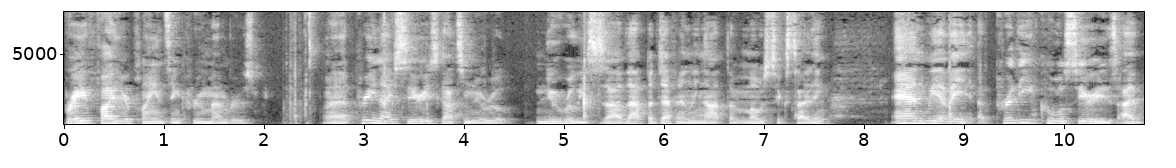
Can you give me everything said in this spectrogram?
brave fighter planes and crew members. Uh, pretty nice series. Got some new new releases out of that, but definitely not the most exciting. And we have a, a pretty cool series. I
